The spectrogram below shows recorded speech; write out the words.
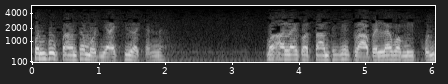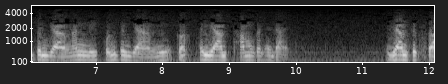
คนผู้ฟังทั้งหมดอย่าเชื่อฉันนะ ว่าอะไรก็ตามที่ฉันกล่าวไปแล้วว่ามีผลเป็นอย่างนั้นมีผลเป็นอย่างนี้ ก็พยายามทำกันให้ได้พยายามศึกษา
